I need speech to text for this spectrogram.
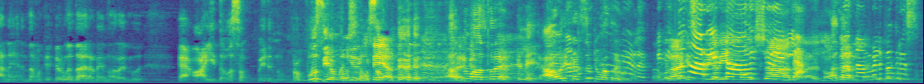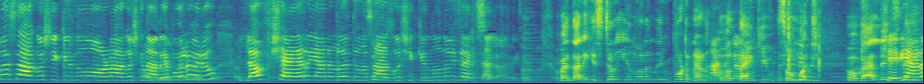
ആണ് നമുക്കൊക്കെ ഉള്ള ധാരണ എന്ന് പറയുന്നത്. ആ, ഈ ദിവസം വരുന്നു. പ്രപ്പോസ് ചെയ്യാൻ പറ്റിയ ദിവസം. അത് മാത്രമേ അല്ലേ ആ ഒരു കൺസെപ്റ്റ് മാത്രമേ ഉള്ളൂ. നമ്മളിപ്പോ ക്രിസ്മസ് ആഘോഷിക്കുന്നു ഓണം ആഘോഷിക്കുന്നു. അതേപോലെ ഒരു ലവ് ഷെയർ ചെയ്യാനുള്ള ഒരു ദിവസം ആഘോഷിക്കുന്നു എന്ന് വിചാരിച്ചാലോ മതി. അപ്പൊ എന്തായാലും ഹിസ്റ്ററി എന്ന് പറയുന്നത് ഇമ്പോർട്ടന്റ് ആണ്. അപ്പൊ താങ്ക് യു സോ മച്ച് ശരിയാണ്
